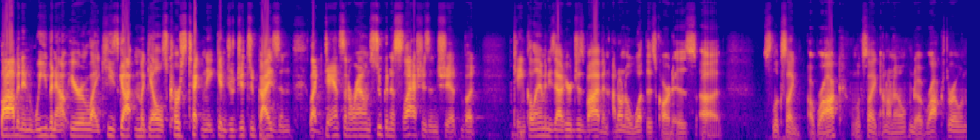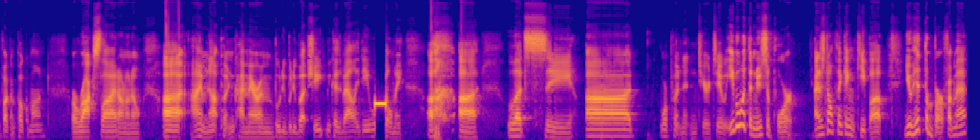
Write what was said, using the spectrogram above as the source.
bobbing and weaving out here like he's got Miguel's curse technique and Jujutsu Kaisen, like dancing around, suking his slashes and shit. But King Calamity's out here just vibing. I don't know what this card is. Uh, this looks like a rock. It looks like I don't know, a rock throw in fucking Pokemon or rock slide. I don't know. Uh, I am not putting Chimera in booty booty butt cheek because Valley D will kill me. Uh, uh, let's see. Uh, we're putting it in tier two. Even with the new support, I just don't think it can keep up. You hit the Berfomet,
